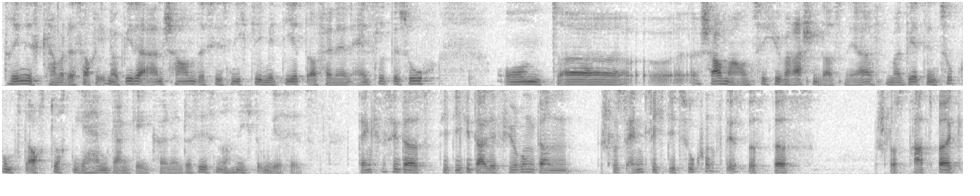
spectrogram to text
drin ist, kann man das auch immer wieder anschauen. Das ist nicht limitiert auf einen Einzelbesuch. Und äh, schauen wir und sich überraschen lassen. Ja. Man wird in Zukunft auch durch den Geheimgang gehen können. Das ist noch nicht umgesetzt. Denken Sie, dass die digitale Führung dann schlussendlich die Zukunft ist, dass das Schloss Stratsberg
